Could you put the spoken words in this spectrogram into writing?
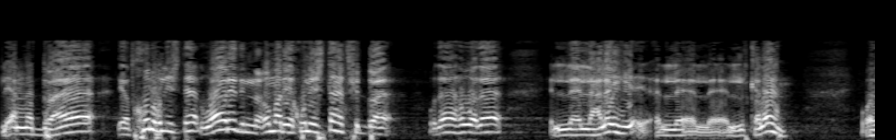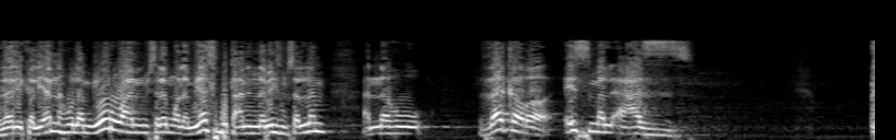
لأن الدعاء يدخله الاجتهاد. وارد أن عمر يكون اجتهد في الدعاء. وده هو ده اللي عليه الكلام. وذلك لأنه لم يروى عن النبي صلى الله عليه وسلم ولم يثبت عن النبي صلى الله عليه وسلم أنه ذكر اسم الأعز.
